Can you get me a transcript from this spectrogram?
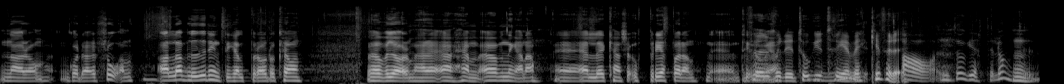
när de går därifrån. Alla blir inte helt bra. Då kan man behöva göra de här eh, hemövningarna eh, eller kanske upprepa den eh, till och För, med. för det tog ju tre veckor för dig. Ja, det tog jättelång tid.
